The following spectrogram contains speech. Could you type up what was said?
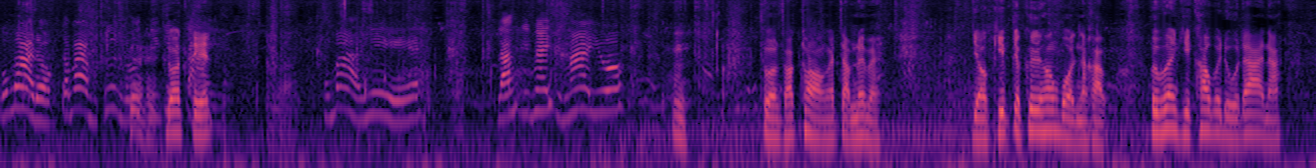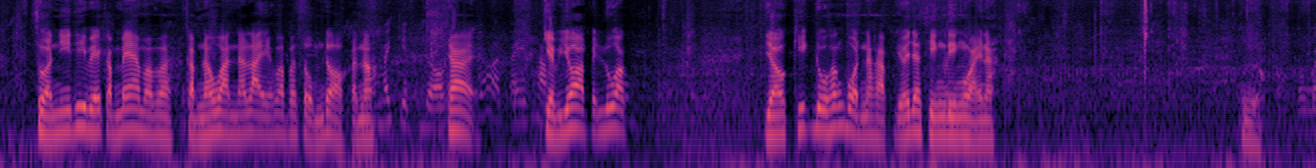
บ่มาดอกแต่มามันครึ่งรถติดรถติดบ่มานี่ หลังสิไม่สิมาอยู่ส่วนฟักทองอะจำได้ไหม เดี๋ยวคลิปจะขึ้นข้างบนนะครับ เพื่อนๆคลิกเข้าไปดูได้นะ ส่วนนี้ที่เบสกับแม่มามากับนวันนอะไรมาผสมดอกกันเนาะไม่เก็บดอกใช่ยอดไปทำเก็บยอดไปลวก เดี๋ยวคลิกดูข้างบนนะครับ เดี๋ยวจะทิ้งลิงก์ไว้นะเออลงไป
